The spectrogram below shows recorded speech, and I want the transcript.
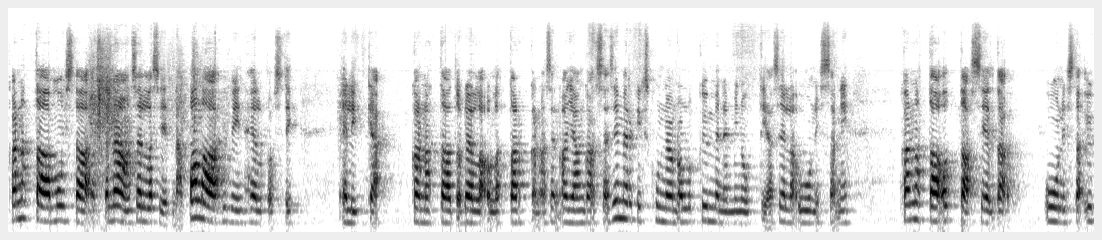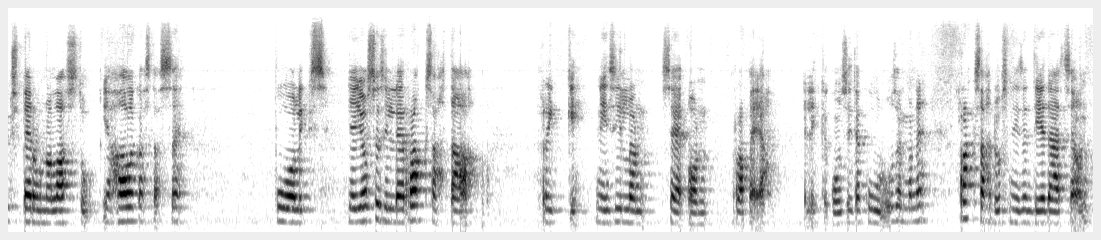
Kannattaa muistaa, että nämä on sellaisia, että nämä palaa hyvin helposti, eli kannattaa todella olla tarkkana sen ajan kanssa. Esimerkiksi kun ne on ollut 10 minuuttia siellä uunissa, niin kannattaa ottaa sieltä uunista yksi perunalastu ja halkasta se puoliksi. Ja jos se sille raksahtaa rikki, niin silloin se on rapea. Eli kun siitä kuuluu semmoinen raksahdus, niin sen tietää, että se on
